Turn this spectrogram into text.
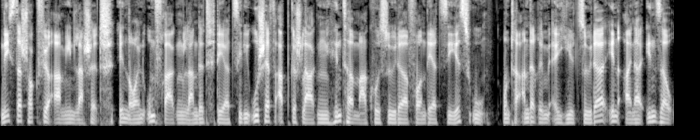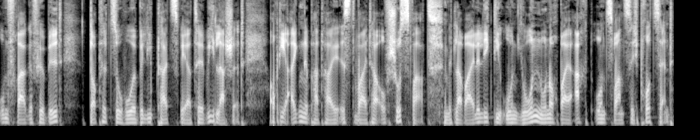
Nächster Schock für Armin Laschet. In neuen Umfragen landet der CDU-Chef abgeschlagen hinter Markus Söder von der CSU. Unter anderem erhielt Söder in einer Insa-Umfrage für Bild doppelt so hohe Beliebtheitswerte wie Laschet. Auch die eigene Partei ist weiter auf Schussfahrt. Mittlerweile liegt die Union nur noch bei 28 Prozent.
